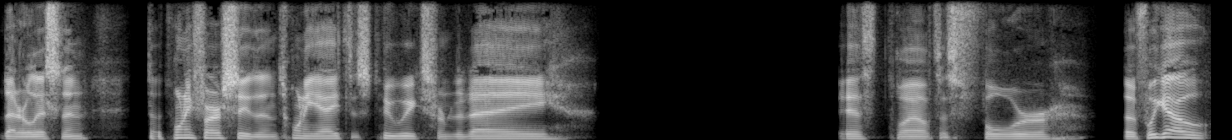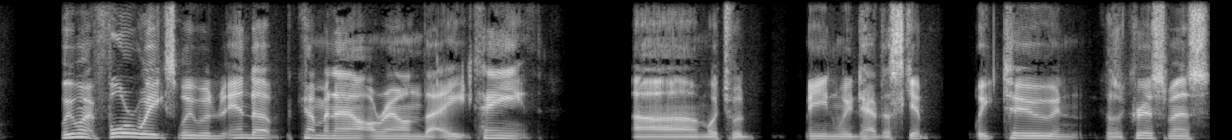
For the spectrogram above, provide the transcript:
that are listening, so 21st through the 28th is two weeks from today. 5th, 12th is four. So if we go, we went four weeks, we would end up coming out around the 18th, um, which would mean we'd have to skip week two and because of Christmas,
